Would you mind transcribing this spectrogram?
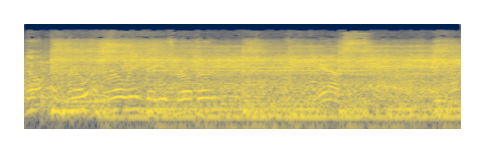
Yeah. In, real, in real league, they use real dirt. Yes.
